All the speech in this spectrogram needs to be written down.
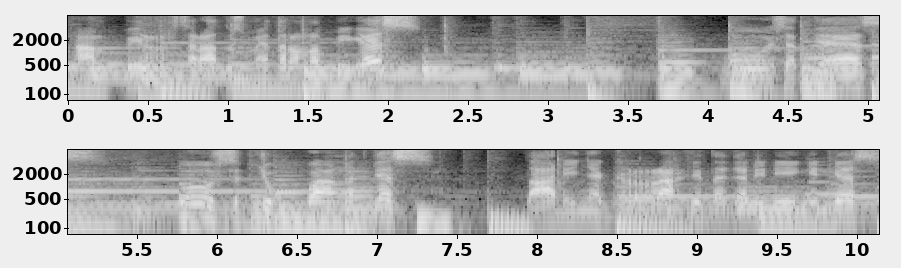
hampir 100 meter lebih guys buset guys. Uh sejuk banget guys. Tadinya gerah kita jadi dingin guys.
